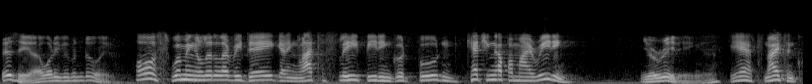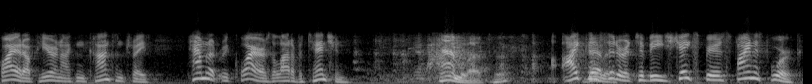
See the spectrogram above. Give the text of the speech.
Busy, huh? What have you been doing? Oh, swimming a little every day, getting lots of sleep, eating good food, and catching up on my reading. You're reading, huh? Yeah, it's nice and quiet up here, and I can concentrate. Hamlet requires a lot of attention. Hamlet, huh? I consider it to be Shakespeare's finest work,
